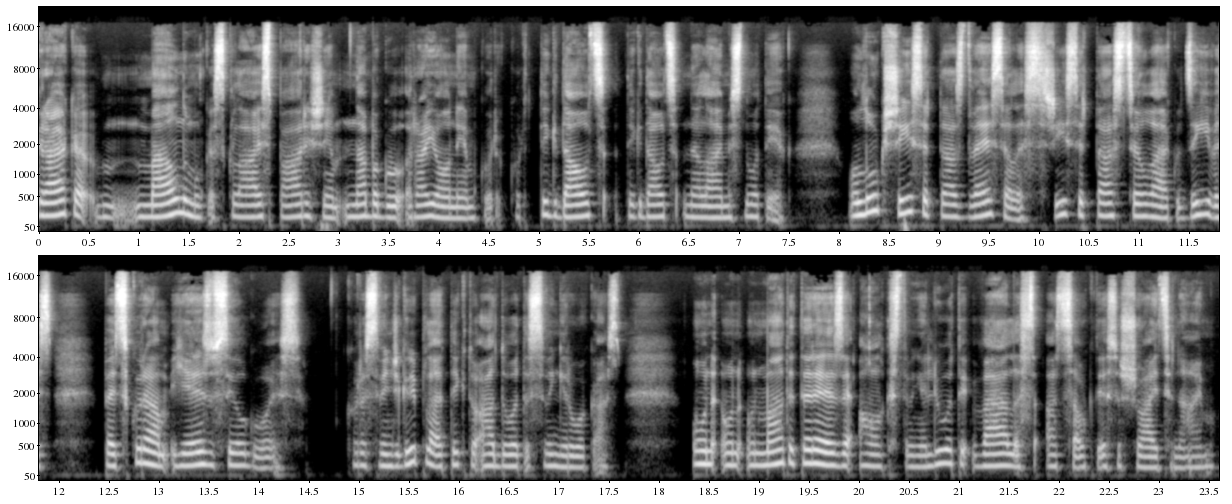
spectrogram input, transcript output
grēka melnumu, kas klājas pāri šiem nabagu rajoniem, kur, kur tik daudz, tik daudz nelaimes notiek. Un lūk, šīs ir tās dvēseles, šīs ir tās cilvēku dzīves, pēc kurām Jēzus ilgojas, kuras viņš grib, lai tiktu atdotas viņa rokās. Un, un, un māte Terēze augsta, viņa ļoti vēlas atsaukties uz šo aicinājumu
